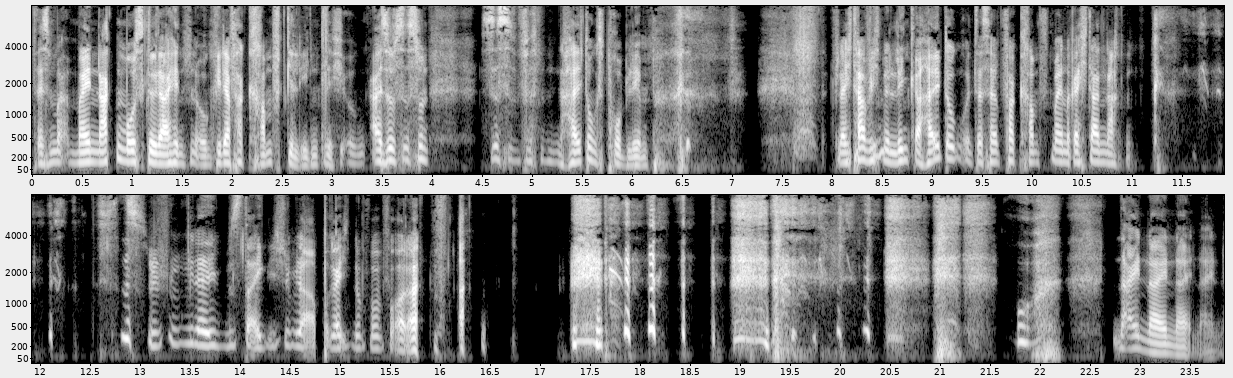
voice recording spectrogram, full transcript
Das mein Nackenmuskel da hinten irgendwie, der verkrampft gelegentlich. Also es ist so ein, es ist ein Haltungsproblem. Vielleicht habe ich eine linke Haltung und deshalb verkrampft mein rechter Nacken. Das ist schon wieder, ich müsste eigentlich schon wieder abbrechen und von vorne anfangen. oh. Nein, nein, nein, nein.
